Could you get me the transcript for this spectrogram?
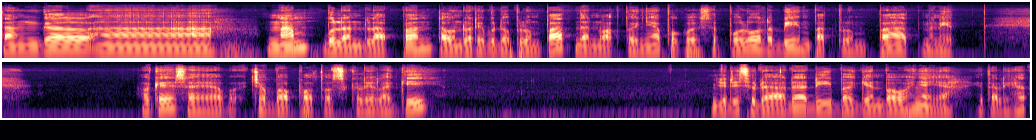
tanggal uh, eh, 6 bulan 8 tahun 2024 dan waktunya pukul 10 lebih 44 menit. Oke, saya coba foto sekali lagi. Jadi sudah ada di bagian bawahnya ya, kita lihat.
